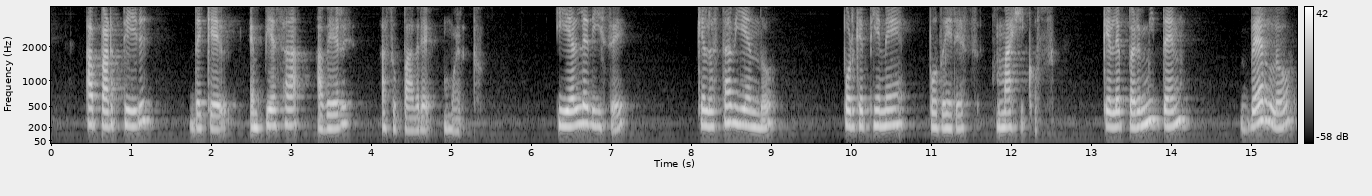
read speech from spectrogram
a partir de que empieza a ver a su padre muerto. Y él le dice que lo está viendo porque tiene poderes mágicos que le permiten verlo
